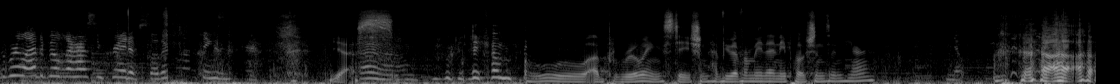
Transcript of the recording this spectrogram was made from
We were allowed to build our house in creative, so there's a lot of things in here. I Yes. where they come from. Ooh, a brewing station. Have you ever made any potions in here? Nope.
